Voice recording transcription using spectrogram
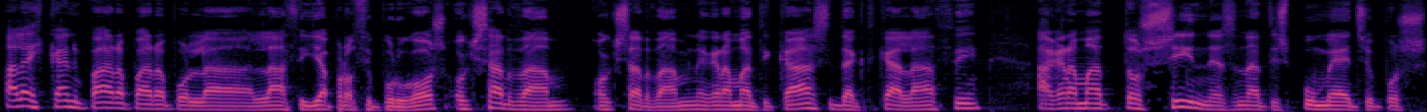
αλλά έχει κάνει πάρα πάρα πολλά λάθη για πρωθυπουργός. Όχι Σαρδάμ, όχι Σαρδάμ, είναι γραμματικά, συντακτικά λάθη, αγραμματοσύνες να τις πούμε έτσι όπως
